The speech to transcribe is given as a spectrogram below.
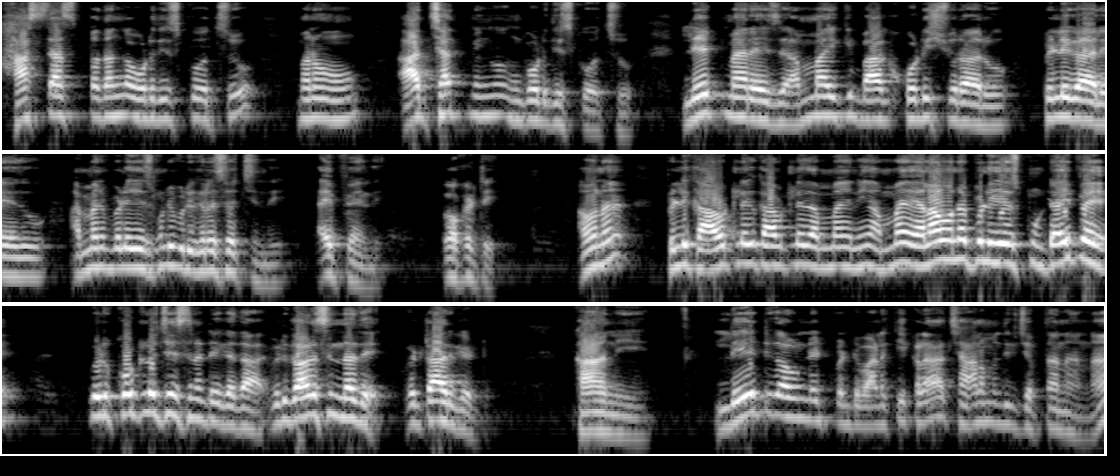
హాస్యాస్పదంగా ఒకటి తీసుకోవచ్చు. మనం ఆధ్యాత్మికంగా ఇంకోటి తీసుకోవచ్చు. లేట్ మ్యారేజ్ అమ్మాయికి బాగా కోటీశ్వరాలు పెళ్ళి కాలేదు. అమ్మాయిని పెళ్ళి చేసుకుంటే వీడికి కలిసి వచ్చింది. అయిపోయింది. ఒకటి. అవునా? పెళ్ళి కావట్లేదు కావట్లేదు అమ్మాయిని. అమ్మాయి ఎలా ఉన్నా పెళ్ళి చేసుకుంటే అయిపోయి. వీడు కోర్టులో చేసినట్టే కదా. వీడు కావాల్సింది అదే. వీడి టార్గెట్. కానీ లేట్గా ఉండేటువంటి వాళ్ళకి ఇక్కడ చాలామందికి చెప్తానన్నా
